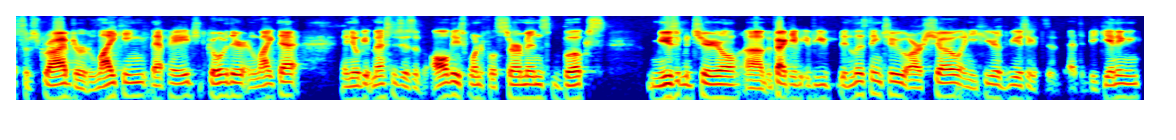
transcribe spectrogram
a subscribed or liking that page, go over there and like that, and you'll get messages of all these wonderful sermons, books, music material. Um, in fact, if, if, you've been listening to our show and you hear the music at the, at the beginning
